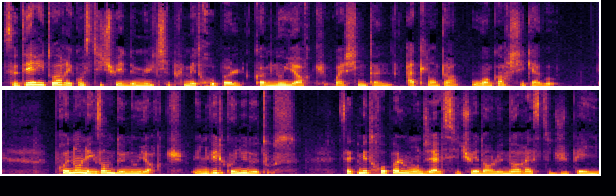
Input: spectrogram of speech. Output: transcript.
Ce territoire est constitué de multiples métropoles comme New York, Washington, Atlanta ou encore Chicago. Prenons l'exemple de New York, une ville connue de tous. Cette métropole mondiale située dans le nord-est du pays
